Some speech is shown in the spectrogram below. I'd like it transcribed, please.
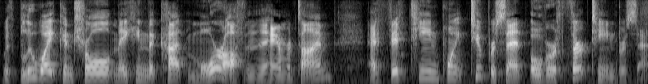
with blue white control making the cut more often than Hammer Time at 15.2% over 13%.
